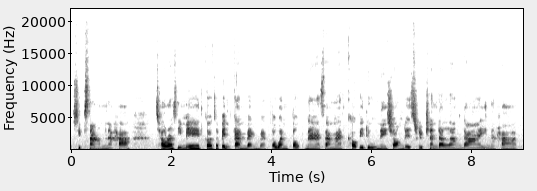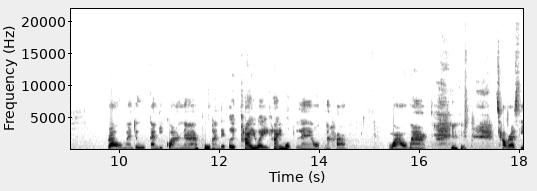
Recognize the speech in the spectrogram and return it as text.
2563 นะคะ ชาวราศีเมษก็จะเป็นการแบ่งแบบตะวันตกนะ สามารถเข้าไปดูในช่อง description ด้านล่างได้นะคะ เรามาดูกันดีกว่านะ ผู้อ่านได้เปิดไพ่ไว้ให้หมดแล้วนะคะ ว้าวมาก ชาวราศี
